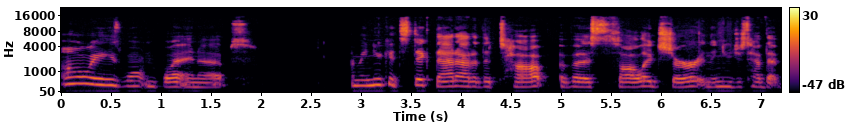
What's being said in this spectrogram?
always wanting button ups. I mean, you could stick that out of the top of a solid shirt, and then you just have that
